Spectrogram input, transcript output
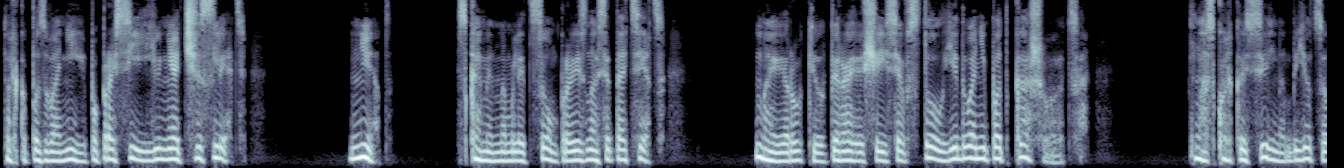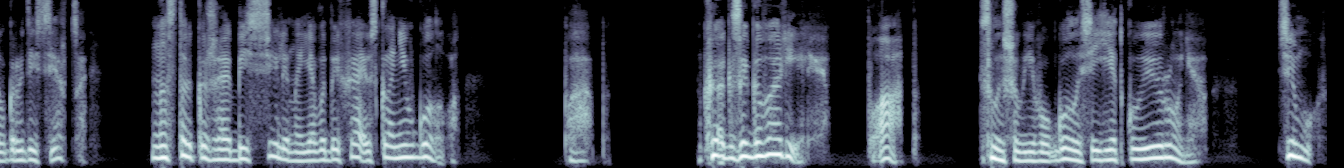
Только позвони и попроси ее не отчислять. Нет. С каменным лицом произносит отец. Мои руки, упирающиеся в стол, едва не подкашиваются. Насколько сильно бьется в груди сердце, настолько же обессиленно я выдыхаю, склонив голову. Пап, как заговорили. Пап. Слышу в его голосе едкую иронию. Тимур,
